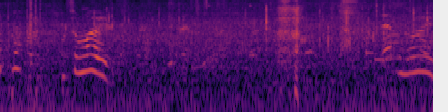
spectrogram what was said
ったスマイルスマイル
